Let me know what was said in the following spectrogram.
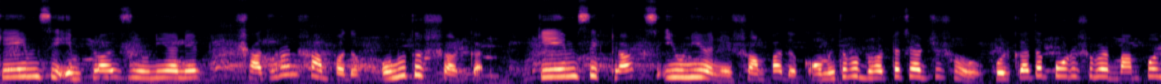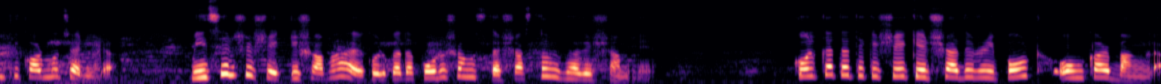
কেএমসি এমপ্লয়িজ ইউনিয়নের সাধারণ সম্পাদক অনুতোষ সরকার, কেএমসি ক্লার্কস ইউনিয়নের সম্পাদক অমিতাভ ভট্টাচার্য সহ কলকাতা পৌরসভার বামপন্থী কর্মচারীরা। মিছিল শেষে একটি সভা হয় কলকাতা পৌরসংস্থার স্বাস্থ্য বিভাগের সামনে। কলকাতা থেকে শেখ এরশাদের রিপোর্ট, ওঙ্কার বাংলা।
